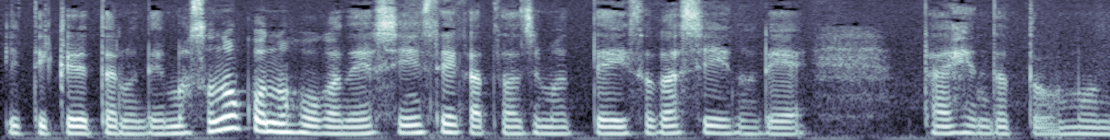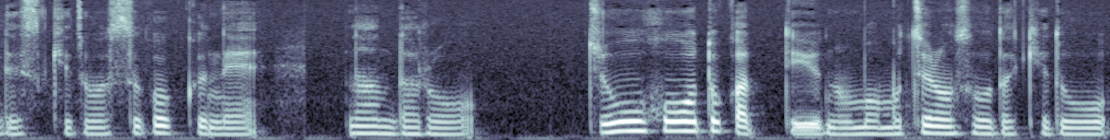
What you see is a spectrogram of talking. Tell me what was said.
言ってくれたので、まあ、その子の方がね新生活始まって忙しいので大変だと思うんですけどすごくね何だろう情報とかっていうのももちろんそうだけど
